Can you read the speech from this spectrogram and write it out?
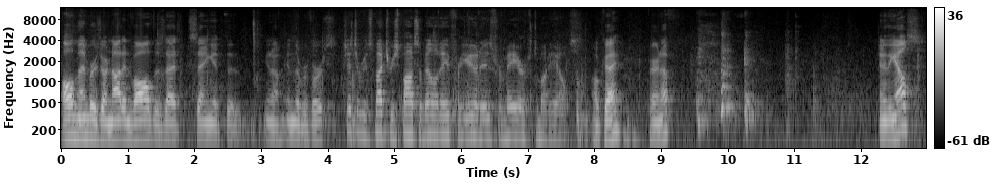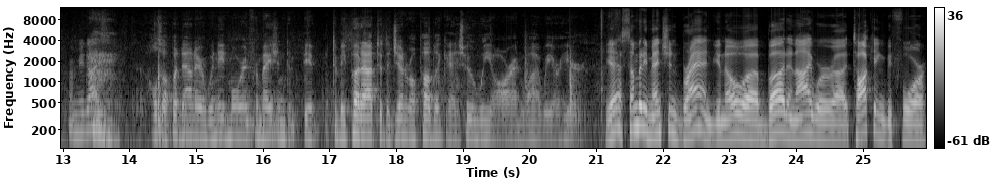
all members are not involved? Is that saying it you know, in the reverse? Just as much responsibility for you it is for me or somebody else. Okay, fair enough. Anything else from you guys? Also, I put down there, we need more information to be, to be put out to the general public as who we are and why we are here. Yeah, somebody mentioned brand. You know, uh, Bud and I were uh, talking before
